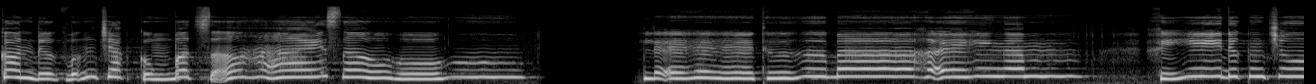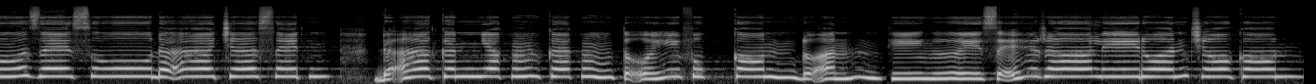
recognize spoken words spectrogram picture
Con được vững chắc cùng bớt sợ hãi sâu hổ. Lễ thứ ba, hãy ngâm. Khi đức chúa giêsu đã tra xét đã cân nhắc các tội phúc con đoạn, thì người sẽ ra lý đoán cho con.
